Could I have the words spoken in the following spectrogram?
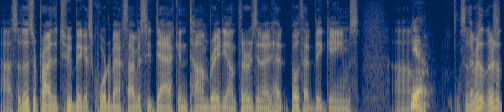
Uh, so those are probably the two biggest quarterbacks. Obviously, Dak and Tom Brady on Thursday night had both had big games. Um, yeah. So there was a, there's a,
